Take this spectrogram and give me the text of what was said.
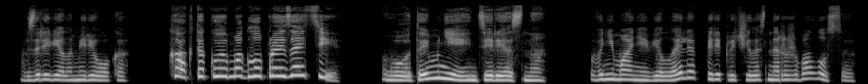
— взревела Мириока. «Как такое могло произойти?» «Вот и мне интересно». Внимание Виллеля переключилось на рыжеволосую,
